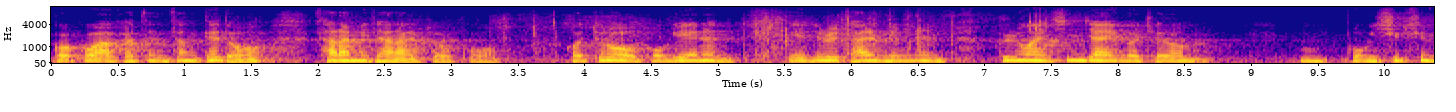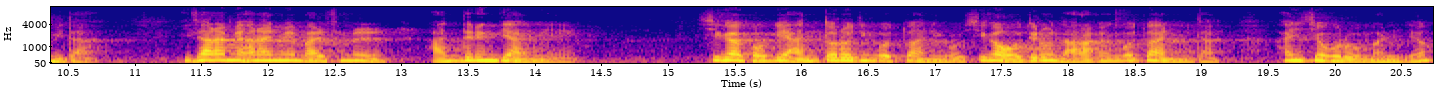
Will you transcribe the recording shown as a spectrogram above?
것과 같은 상태도 사람이 잘 알 수 없고 겉으로 보기에는 예수를 잘 믿는 훌륭한 신자인 것처럼 음, 보기 쉽습니다. 이 사람이 하나님의 말씀을 안 들은 게 아니에요. 씨가 거기에 안 떨어진 것도 아니고 씨가 어디로 날아간 것도 아닙니다. 한시적으로 말이죠.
